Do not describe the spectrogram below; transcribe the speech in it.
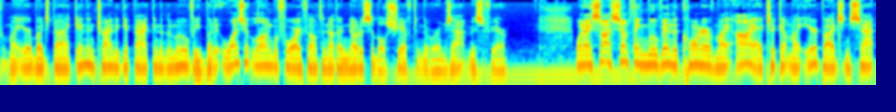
put my earbuds back in, and tried to get back into the movie, but it wasn't long before I felt another noticeable shift in the room's atmosphere. When I saw something move in the corner of my eye, I took out my earbuds and sat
